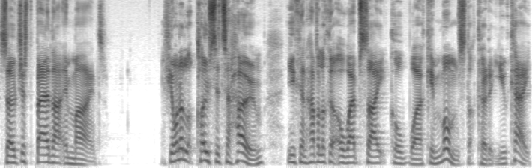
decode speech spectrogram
So just bear that in mind. If you want to look closer to home, you can have a look at a website called workingmums.co.uk.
